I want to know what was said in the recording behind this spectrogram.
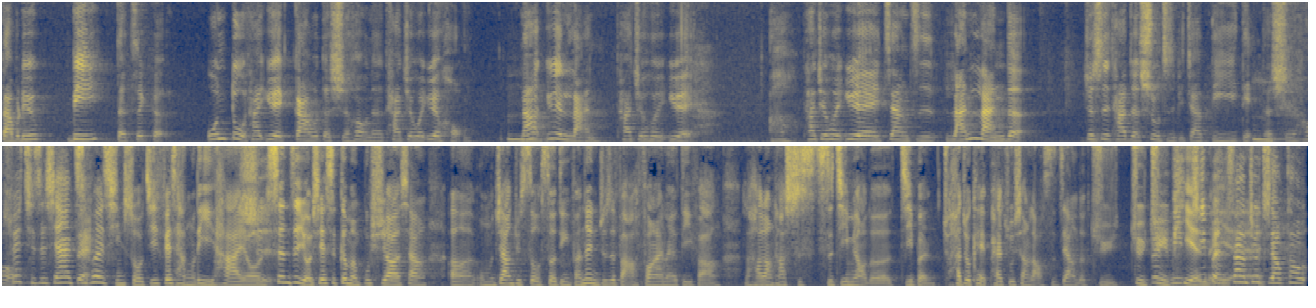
WB 的这个温度它越高的时候呢，它就会越红，嗯、然后越蓝它就会越，哦，它就会越这样子蓝蓝的。就是它的数值比较低一点的时候。所以其实现在智慧型手机非常厉害哦，甚至有些是根本不需要像呃我们这样去做设定，反正你就是把它放在那个地方，然后让它十十几秒的基本，它就可以拍出像老师这样的剧剧剧片。基本上就只要告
